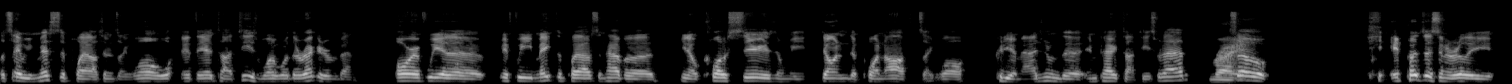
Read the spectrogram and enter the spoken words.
let's say we missed the playoffs, and it's like, well, if they had Tatis, what would their record have been? Or if we had a, if we make the playoffs and have a, you know, close series and we don't end up pulling off, it's like, well, could you imagine the impact Tatis would have had? Right. So it puts us in a really,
